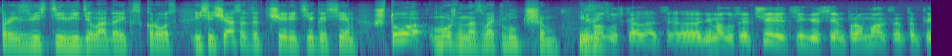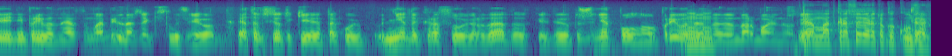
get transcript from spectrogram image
произвести в виде Лада X-Cross, и сейчас этот Черри Тига 7, что можно назвать лучшим? Не из этих- могу сказать. Не могу сказать. Черри Тига 7 Pro Max это переднеприводный автомобиль, на всякий случай. Это все-таки такой недокроссовер, да, так сказать. Это же нет полного привода э, нормального. Там от кроссовера только кузов.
